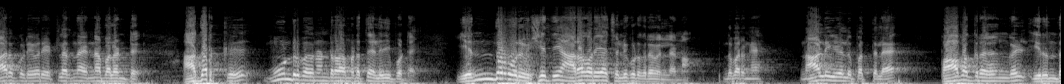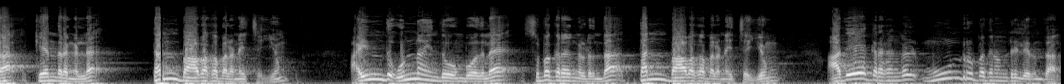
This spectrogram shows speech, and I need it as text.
ஆறுக்குடையவர் எட்டில் இருந்தால் என்ன பலன்ட்டு. அதற்கு மூன்று பதினொன்றாம் இடத்தை எழுதி போட்டேன். எந்த ஒரு விஷயத்தையும் அறகுறையாக சொல்லிக் கொடுக்குறவன் இல்லைன்னா இந்த பாருங்க. நாலு ஏழு பத்தில் பாவகிரகங்கள் இருந்தால் கேந்திரங்களில் தன் பாவக பலனை செய்யும். ஐந்து ஒன்று ஐந்து ஒம்போதில் சுபகிரகங்கள் இருந்தால் தன் பாவக பலனை செய்யும். அதே கிரகங்கள் மூன்று பதினொன்றில் இருந்தால்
